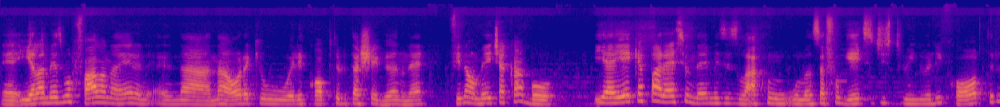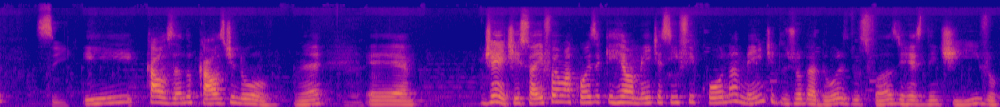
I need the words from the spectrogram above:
É, e ela mesma fala na, era- na, na hora que o helicóptero tá chegando, né? Finalmente acabou. E aí é que aparece o Nemesis lá com o lança-foguetes destruindo o helicóptero Sim. e causando caos de novo, né? É, gente, isso aí foi uma coisa que realmente assim ficou na mente dos jogadores, dos fãs de Resident Evil.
